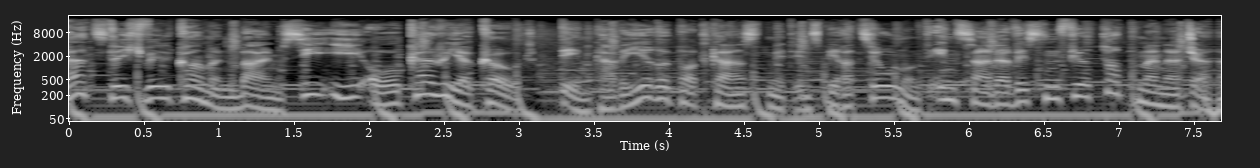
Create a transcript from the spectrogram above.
Herzlich willkommen beim CEO Career Code, dem Karriere-Podcast mit Inspiration und Insiderwissen für Top-Manager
